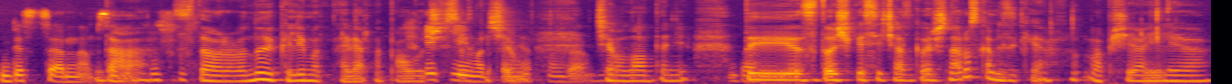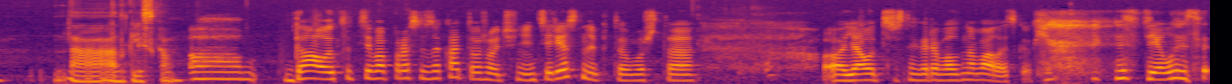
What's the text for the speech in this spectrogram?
бесценно абсолютно. Да, здорово. Ну и климат, наверное, получше и климат, чем, конечно, да. чем в Лондоне. Да. Ты с дочкой сейчас говоришь на русском языке вообще или на английском? А, да, вот, кстати, вопрос языка тоже очень интересный, потому что а, я вот, честно говоря, волновалась, как я сделаю это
